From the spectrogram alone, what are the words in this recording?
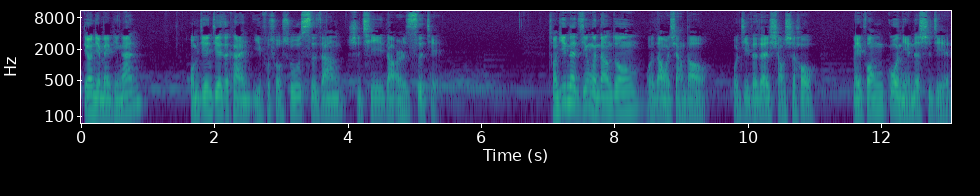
弟兄姐妹平安，我们今天接着看以弗所书四章十七到二十四节。从今天的经文当中，我让我想到，我记得在小时候，每逢过年的时节，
